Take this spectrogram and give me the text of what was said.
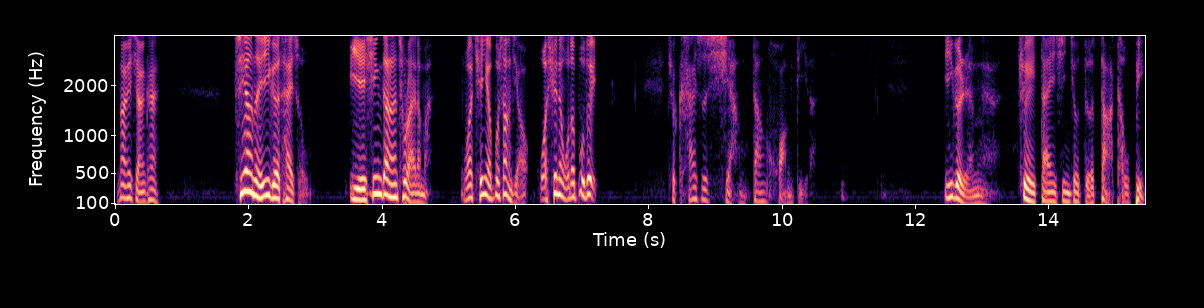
那你想想看，这样的一个太守，野心当然出来了嘛。我前脚不上脚，我训练我的部队，就开始想当皇帝了。一个人啊，最担心就得大头病，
